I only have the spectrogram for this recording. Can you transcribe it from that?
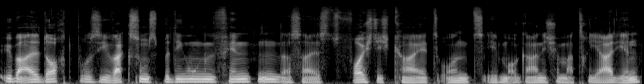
überall dort, wo sie Wachstumsbedingungen finden, das heißt Feuchtigkeit und eben organische Materialien,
